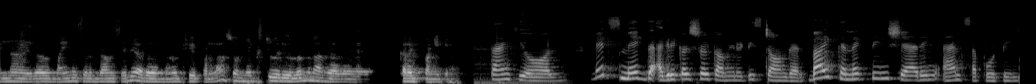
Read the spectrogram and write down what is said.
என்ன ஏதாவது மைனஸ் இருந்தாலும் சரி அதை நோட்டிஃபை பண்ணலாம். ஸோ நெக்ஸ்ட் வீடியோவில் வந்து நாங்கள் அதை கரெக்ட் பண்ணிக்கிறோம். Thank all all. Make the the community community stronger by connecting, sharing and supporting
